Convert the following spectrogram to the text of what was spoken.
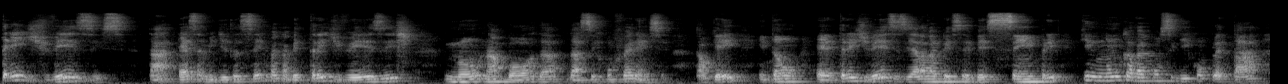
três vezes, tá? essa medida sempre vai caber três vezes no, na borda da circunferência. Tá ok? Então, é três vezes e ela vai perceber sempre que nunca vai conseguir completar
